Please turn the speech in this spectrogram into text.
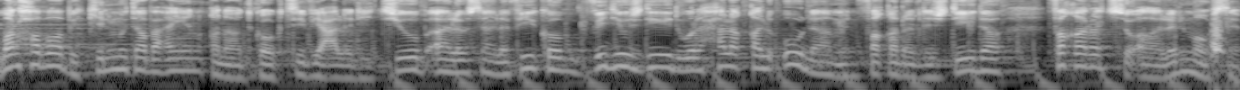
مرحبا بكل متابعين قناة GogueTV على اليوتيوب. أهلا وسهلا فيكم. فيديو جديد والحلقة الأولى من فقرة الجديدة فقرة سؤال الموسم.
